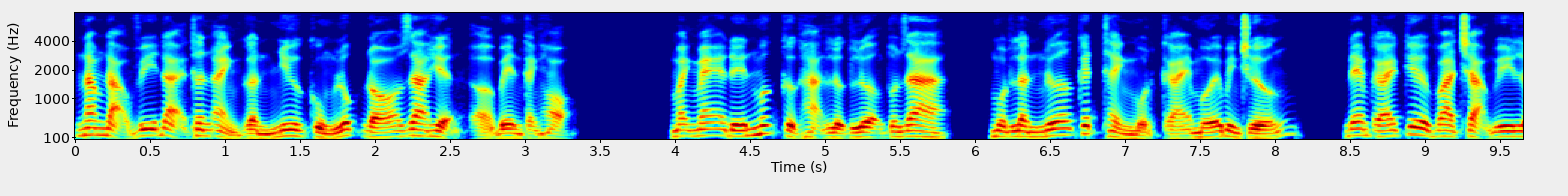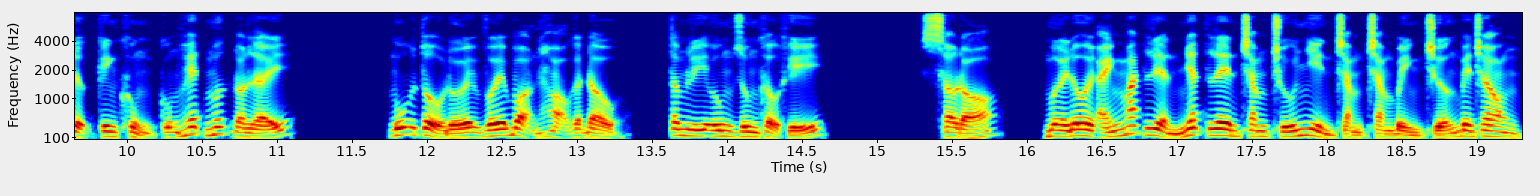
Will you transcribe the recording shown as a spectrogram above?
năm đạo vĩ đại thân ảnh gần như cùng lúc đó ra hiện ở bên cạnh họ. Mạnh mẽ đến mức cực hạn lực lượng tuôn ra, một lần nữa kết thành một cái mới bình chướng, đem cái kia va chạm uy lực kinh khủng cũng hết mức đón lấy. Ngũ tổ đối với bọn họ gật đầu, tâm lý ung dung khẩu khí. Sau đó, mười đôi ánh mắt liền nhất lên chăm chú nhìn chằm chằm bình chướng bên trong.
